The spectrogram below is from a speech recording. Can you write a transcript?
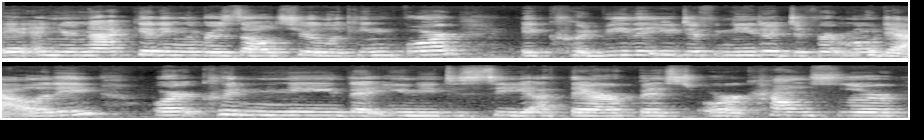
and you're not getting the results you're looking for, it could be that you need a different modality, or it could mean that you need to see a therapist or a counselor,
